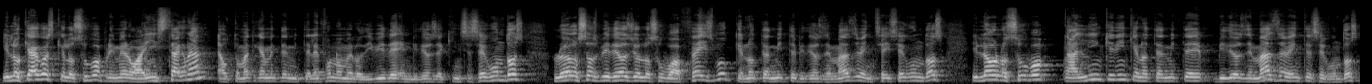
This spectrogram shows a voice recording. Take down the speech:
Y lo que hago es que lo subo primero a Instagram, automáticamente en mi teléfono me lo divide en videos de 15 segundos, luego esos videos yo los subo a Facebook, que no te admite videos de más de 26 segundos, y luego los subo a LinkedIn, que no te admite videos de más de 20 segundos,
